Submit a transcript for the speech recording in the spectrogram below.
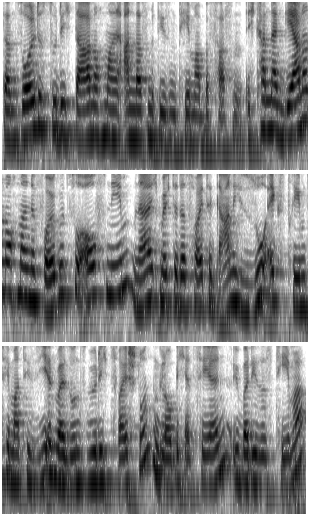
dann solltest du dich da nochmal anders mit diesem Thema befassen. Ich kann da gerne nochmal eine Folge zu aufnehmen. Ne? Ich möchte das heute gar nicht so extrem thematisieren, weil sonst würde ich zwei Stunden, glaube ich, erzählen über dieses Thema.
